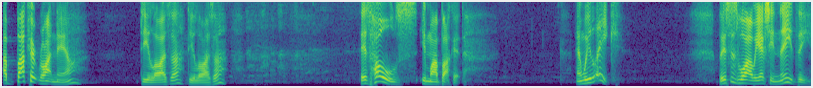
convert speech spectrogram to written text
a bucket right now, dear Liza, dear Liza, there's holes in my bucket. And we leak. This is why we actually need the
